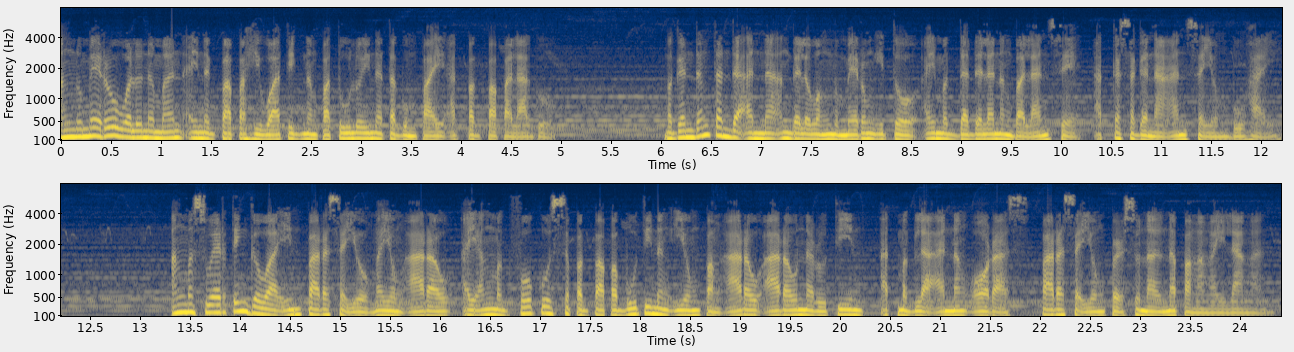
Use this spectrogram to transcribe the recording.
Ang numero 8 naman ay nagpapahiwatig ng patuloy na tagumpay at pagpapalago. Magandang tandaan na ang dalawang numerong ito ay magdadala ng balanse at kasaganaan sa iyong buhay. Ang maswerteng gawain para sa iyo ngayong araw ay ang mag-focus sa pagpapabuti ng iyong pang-araw-araw na routine at maglaan ng oras para sa iyong personal na pangangailangan.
